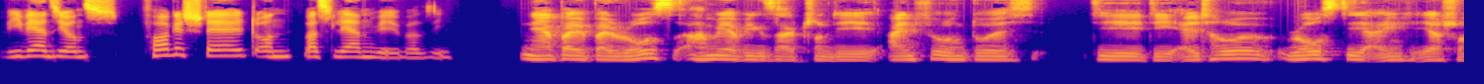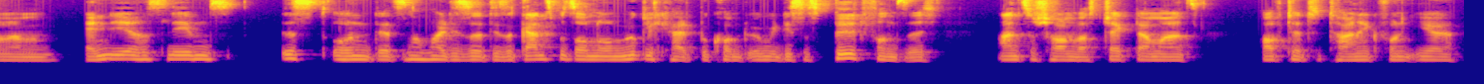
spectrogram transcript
Wie werden sie uns vorgestellt und was lernen wir über sie? Ja, bei, bei Rose haben wir ja, wie gesagt, schon die Einführung durch die, die ältere Rose, die eigentlich eher schon am Ende ihres Lebens ist und jetzt nochmal diese, diese ganz besondere Möglichkeit bekommt, irgendwie dieses Bild von sich anzuschauen, was Jack damals auf der Titanic von ihr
